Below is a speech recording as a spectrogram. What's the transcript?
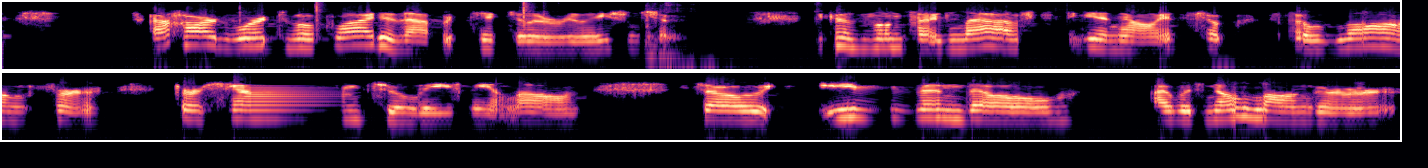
a hard word to apply to that particular relationship because once I left, you know, it took so long for for him to leave me alone. So even though I was no longer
